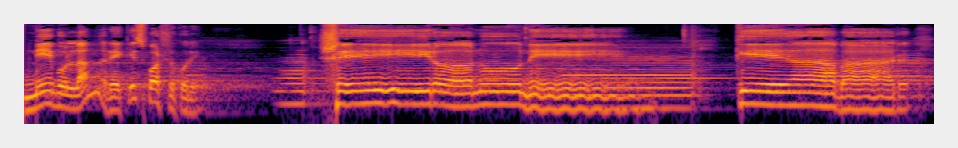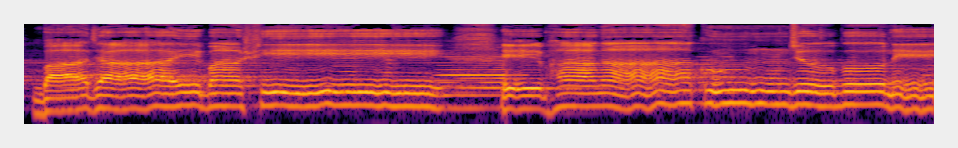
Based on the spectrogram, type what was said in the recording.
নে বললাম রেকে স্পর্শ করে। শেরনুনে কে আবার বাজায় বাঁশি? এ ভাঙা কুঞ্জ বনে।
